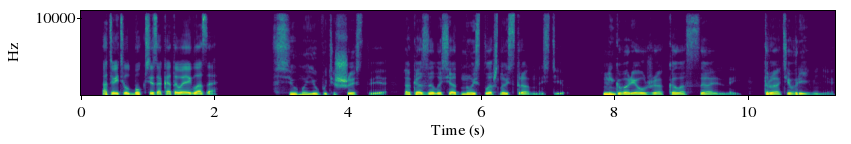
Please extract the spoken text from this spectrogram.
— ответил Букси, закатывая глаза. «Все мое путешествие оказалось одной сплошной странностью, не говоря уже о колоссальной трате времени».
